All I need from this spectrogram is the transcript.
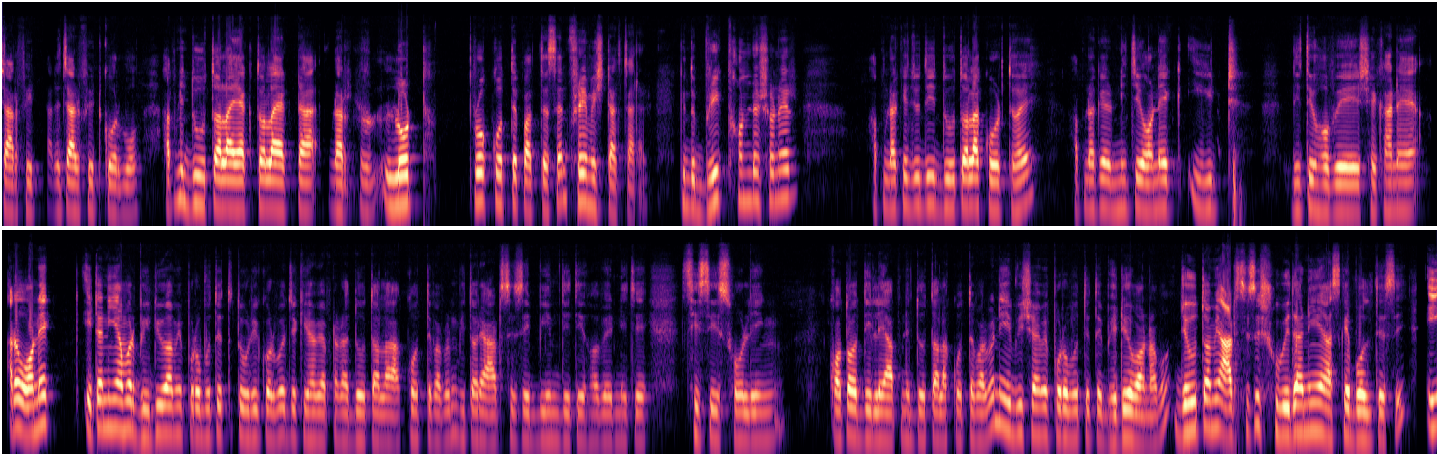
চার ফিট সাড়ে চার ফিট করব। আপনি দুতলায়, একতলায় একটা আপনার লোড প্রয়োগ করতে পারতেছেন ফ্রেম স্ট্রাকচারের কিন্তু ব্রিক ফাউন্ডেশনের আপনাকে যদি দুতলা করতে হয়, আপনাকে নিচে অনেক ইট দিতে হবে। সেখানে আরও অনেক এটা নিয়ে আমার ভিডিও আমি পরবর্তীতে তৈরি করব যে কীভাবে আপনারা দোতলা করতে পারবেন। ভিতরে আট সিসি বিম দিতে হবে, নিচে সিসি সোলিং কত দিলে আপনি দোতলা করতে পারবেন, এই বিষয়ে আমি পরবর্তীতে ভিডিও বানাবো। যেহেতু আমি আরসিসির সুবিধা নিয়ে আজকে বলতেছি, এই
